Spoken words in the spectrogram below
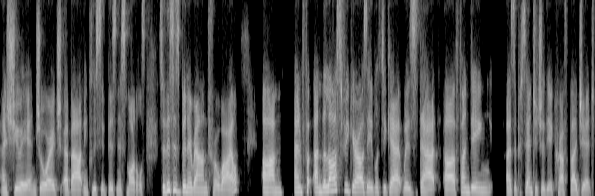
and Shuey and George about inclusive business models. So this has been around for a while. Um, and, and the last figure I was able to get was that uh, funding as a percentage of the ICRAF budget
